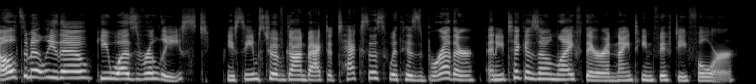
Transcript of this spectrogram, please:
Ultimately, though, he was released. He seems to have gone back to Texas with his brother, and he took his own life there in 1954.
